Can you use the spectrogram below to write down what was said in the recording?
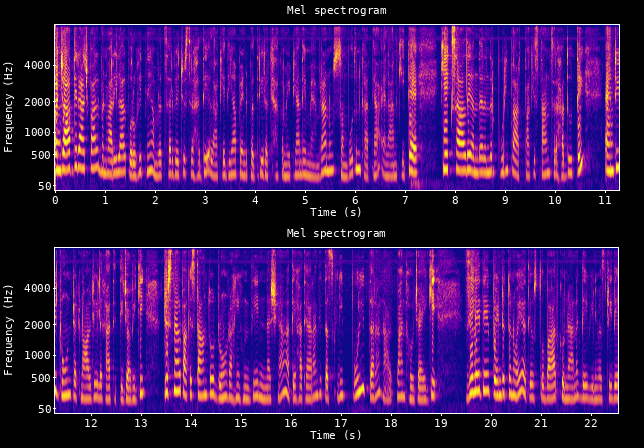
ਪੰਜਾਬ ਦੇ ਰਾਜਪਾਲ ਬਨਵਾਰੀ ਲਾਲ ਪੁਰੋਹਿਤ ਨੇ ਅੰਮ੍ਰਿਤਸਰ ਵਿੱਚ ਸਰਹੱਦੀ ਇਲਾਕੇ ਦੀਆਂ ਪਿੰਡ ਪੱਧਰੀ ਰੱਖਿਆ ਕਮੇਟੀਆਂ ਦੇ ਮੈਂਬਰਾਂ ਨੂੰ ਸੰਬੋਧਨ ਕਰਦਿਆਂ ਐਲਾਨ ਕੀਤਾ ਹੈ ਕਿ ਇੱਕ ਸਾਲ ਦੇ ਅੰਦਰ ਅੰਦਰ ਪੂਰੀ ਭਾਰਤ ਪਾਕਿਸਤਾਨ ਸਰਹੱਦ ਉੱਤੇ ਐਂਟੀ ਡਰੋਨ ਟੈਕਨੋਲੋਜੀ ਲਗਾ ਦਿੱਤੀ ਜਾਵੇਗੀ, ਜਿਸ ਨਾਲ ਪਾਕਿਸਤਾਨ ਤੋਂ ਡਰੋਨ ਰਾਹੀਂ ਹੁੰਦੀ ਨਸ਼ਿਆਂ ਅਤੇ ਹਥਿਆਰਾਂ ਦੀ ਤਸਕਰੀ ਪੂਰੀ ਤਰ੍ਹਾਂ ਨਾਲ ਬੰਦ ਹੋ ਜਾਏਗੀ। ਜ਼ਿਲ੍ਹੇ ਦੇ ਪਿੰਡ ਧਨੋਏ ਅਤੇ ਉਸ ਤੋਂ ਬਾਅਦ ਗੁਰੂ ਨਾਨਕ ਦੇਵ ਯੂਨੀਵਰਸਿਟੀ ਦੇ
